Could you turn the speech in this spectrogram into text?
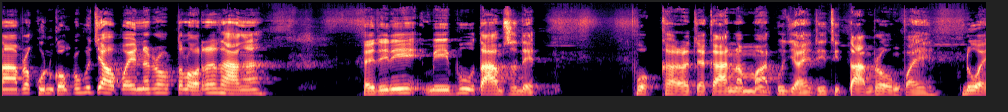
นาพระคุณของพระพุทธเจ้าไปนะเราตลอดระยะทางนะ แต่ทีนี้มีผู้ตามเสด็จ พวกข้าราชการนำหมาดผู้ใหญ่ที่ติดตามพระองค์ไปด้วย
